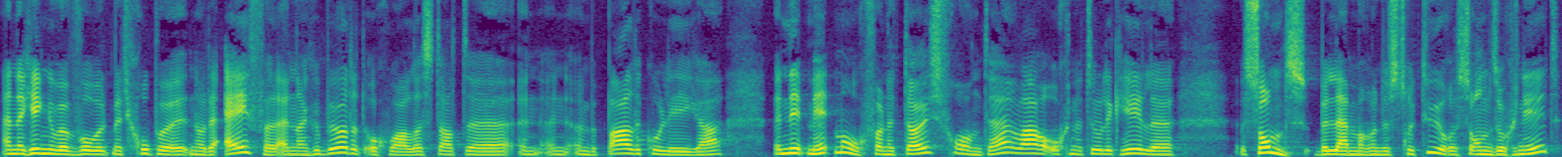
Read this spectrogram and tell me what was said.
En dan gingen we bijvoorbeeld met groepen naar de Eifel en dan gebeurde het ook wel eens dat een, een, een, bepaalde collega niet mee mocht van het thuisfront. Hè. Er waren ook natuurlijk hele, soms belemmerende structuren, soms ook niet.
